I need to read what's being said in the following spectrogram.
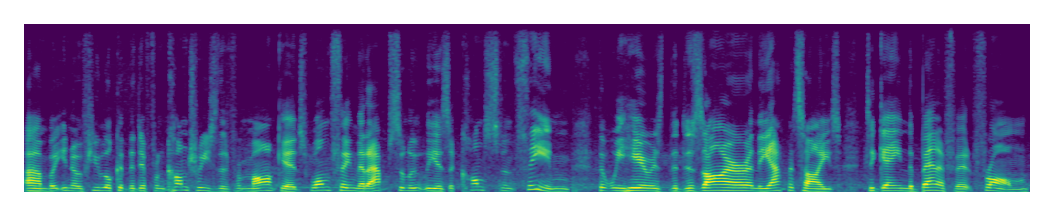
Um, but you know, if you look at the different countries, the different markets, one thing that absolutely is a constant theme that we hear is the desire and the appetite to gain the benefit from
